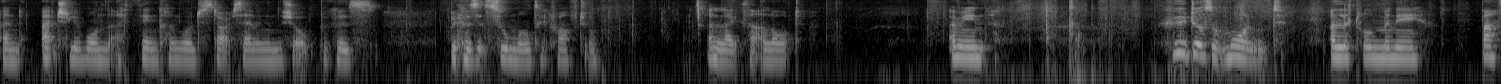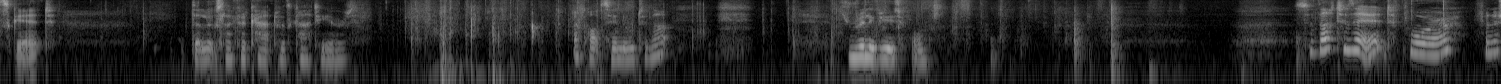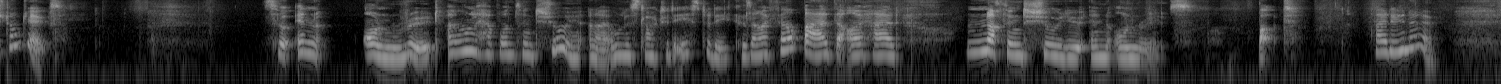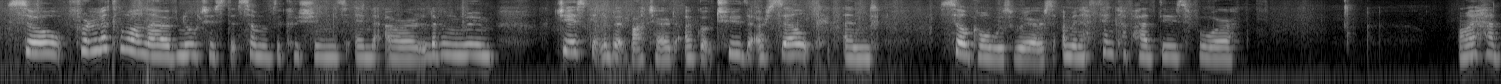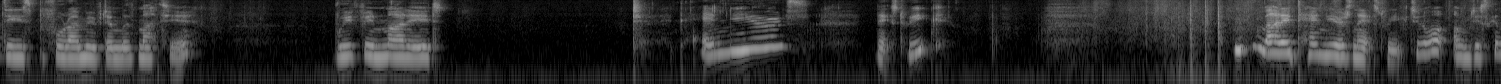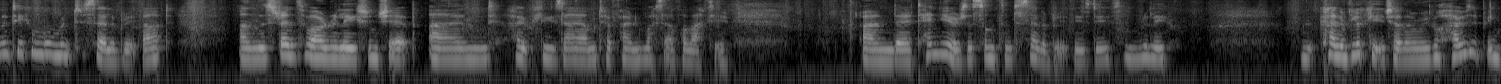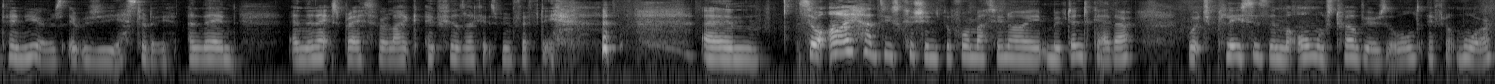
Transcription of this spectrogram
and actually one that I think I'm going to start selling in the shop because because it's so multi-craftual. I like that a lot. I mean, who doesn't want a little mini basket that looks like a cat with cat ears? I can't say no to that. It's really beautiful. So that is it for finished objects. So in en route, I only have one thing to show you, and I only started it yesterday because I felt bad that I had nothing to show you in en routes. But I do now. So for a little while now, I've noticed that some of the cushions in our living room are just getting a bit battered. I've got two that are silk, and silk always wears. I mean, I think I've had these for. I had these before I moved in with Matthew. We've been married t- 10 years next week. We've been married 10 years next week. Do you know what? I'm just going to take a moment to celebrate that and the strength of our relationship and how pleased I am to have found myself a Matthew. And uh, 10 years is something to celebrate these days and really we kind of look at each other and we go, How's it been 10 years? It was yesterday. And then in the next breath, we're like, It feels like it's been 50. um, so I had these cushions before Matthew and I moved in together, which places them at almost 12 years old, if not more.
